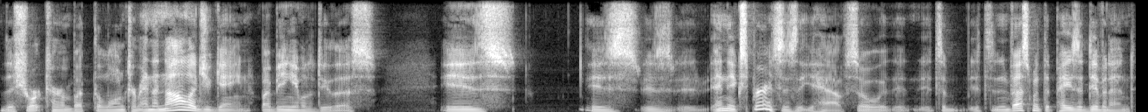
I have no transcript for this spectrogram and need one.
the short term, but the long term. And the knowledge you gain by being able to do this is is is uh, and the experiences that you have. So it, it's a it's an investment that pays a dividend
